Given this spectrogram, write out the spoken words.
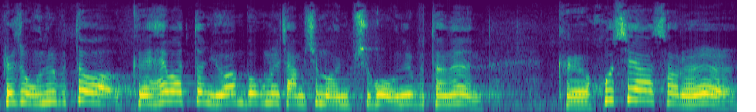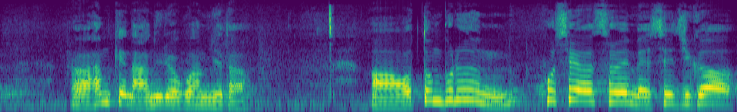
그래서 오늘부터 그 해왔던 요한복음을 잠시 멈추고 오늘부터는 그 호세아서를 함께 나누려고 합니다. 어떤 분은 호세아서의 메시지가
